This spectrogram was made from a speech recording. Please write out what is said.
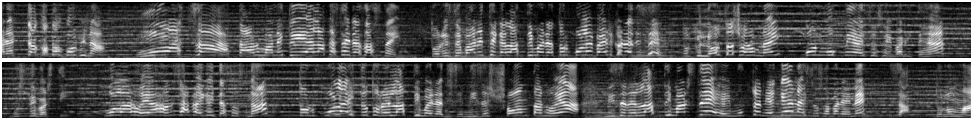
আর একটা কথা কবি না। ও আচ্ছা তার মানে তুই এলাকা সাইডে যাস নাই। তোর যে বাড়ি থেকে লাত্তি মেরে তোর পোলে বাইর করে দিছে, তোর কি লজ্জা শরম নাই? কোন মুখ নিয়ে আইছস সেই বাড়িতে হ্যাঁ? বুঝতে পারছি। পোলার হয়ে এখন সাফাই গাইতাছস না? তোর পোলাই তো তোরে লাত্তি মাইরা দিছে, নিজের সন্তান হইয়া নিজের লাত্তি মারছে, এই মুখটা নিয়ে কেন আইছস আবার এনে? যা, তোর মা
